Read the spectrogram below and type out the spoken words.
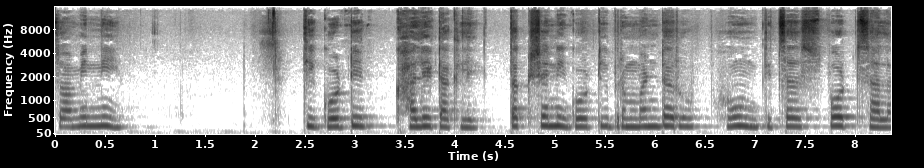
स्वामींनी ती गोटी खाली टाकली. तक्षणी गोटी ब्रह्मांड रूप होऊन तिचा स्फोट झाला.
